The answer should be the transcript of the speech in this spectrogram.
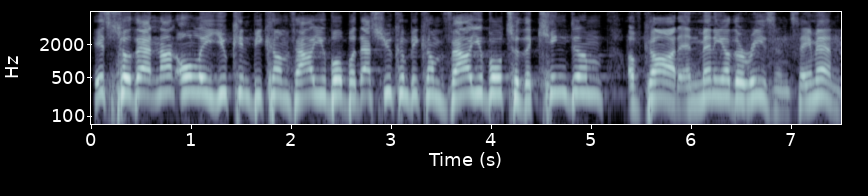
it's so that not only you can become valuable, but that you can become valuable to the kingdom of God and many other reasons. Amen.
